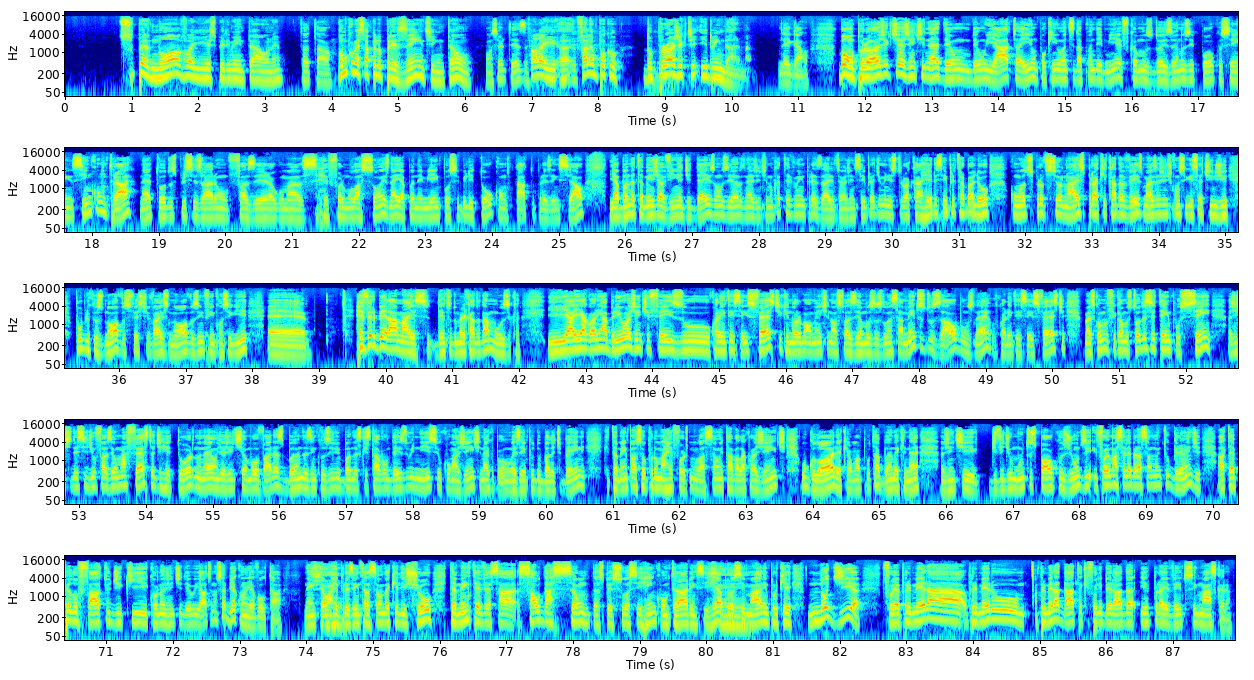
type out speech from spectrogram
super nova e experimental, né? Total, Vamos começar pelo presente, então. com certeza. Fala aí, ah, fala um pouco do Project e do Indharma. Legal. Bom, o Project a gente né, deu, um, deu um hiato aí, um pouquinho antes da pandemia, ficamos dois anos e pouco sem se encontrar, né? Todos precisaram fazer algumas reformulações, né? E a pandemia impossibilitou o contato presencial. E a banda também já vinha de 10, 11 anos, né? A gente nunca teve um empresário, então a gente sempre administrou a carreira e sempre trabalhou com outros profissionais para que cada vez mais a gente conseguisse atingir públicos novos, festivais novos, enfim, conseguir... eh, reverberar mais dentro do mercado da música. E aí agora em abril a gente fez o 46 Fest, que normalmente nós fazíamos os lançamentos dos álbuns, né? O 46 Fest, mas como ficamos todo esse tempo sem, a gente decidiu fazer uma festa de retorno, né, onde a gente chamou várias bandas, inclusive bandas que estavam desde o início com a gente, né? Um exemplo do Bullet Bane, que também passou por uma reformulação e estava lá com a gente. O Glória, que é uma puta banda que, né, a gente dividiu muitos palcos juntos e foi uma celebração muito grande, até pelo fato de que quando a gente deu o hiato, não sabia quando ia voltar. Né? Então a Sim. representação daquele show também teve essa saudação das pessoas se reencontrarem, se reaproximarem, porque no dia foi a primeira, o primeiro, a primeira data que foi liberada ir para eventos sem máscara.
